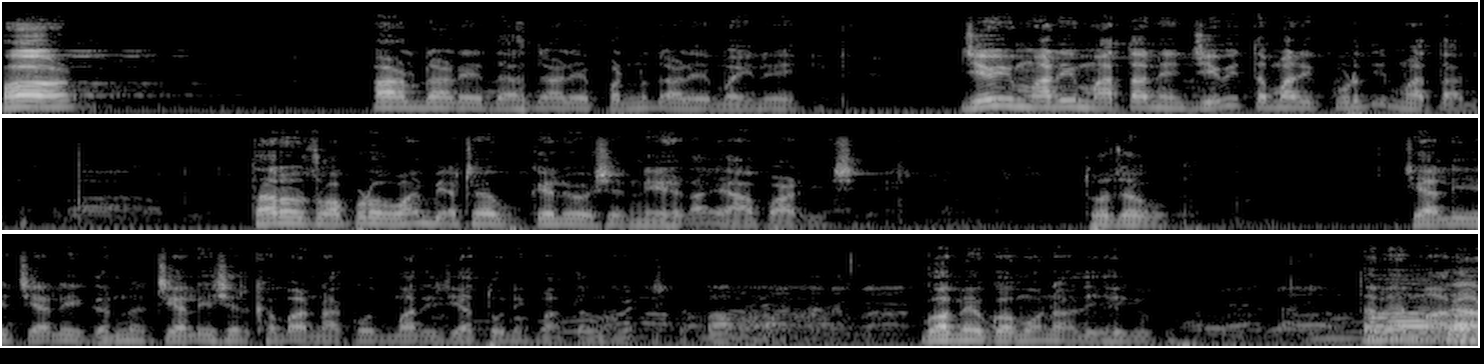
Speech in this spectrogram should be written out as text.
પણ આઠ દાડે દસ દાડે પંદર દાડે મહિને જેવી મારી માતાની જેવી તમારી કુળદી માતાની. તારો ચોપડો વાંય બેઠા ઉકેલ્યો છે નેહડાએ આ પાડી છે. તો જવું ચાલી ચાલી ઘરના ચાલી શેર ખબર નાખો મારી જાતોની માતાનું વેણ ગમે ગમો ના દે તમે મારા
